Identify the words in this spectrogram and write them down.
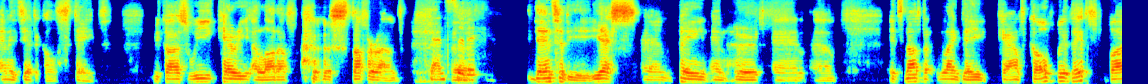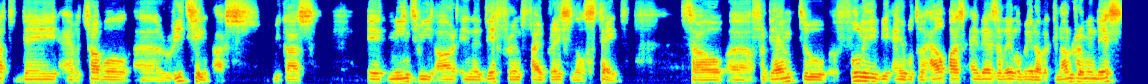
energetical state because we carry a lot of stuff around. Density. Density, yes, and pain and hurt and um, it's not like they can't cope with it, but they have a trouble uh, reaching us because it means we are in a different vibrational state. So uh, for them to fully be able to help us, and there's a little bit of a conundrum in this,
